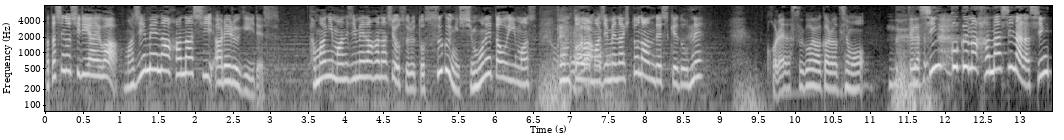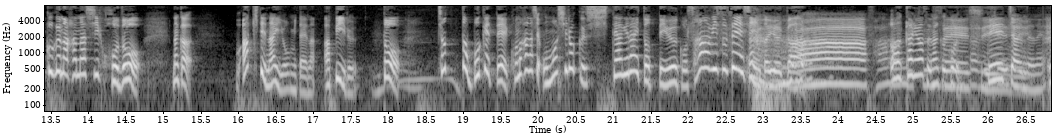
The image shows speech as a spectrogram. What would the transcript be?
私の知り合いは真面目な話アレルギーです。たまに真面目な話をするとすぐに下ネタを言います。本当は真面目な人なんですけどね。これすごいわかる私も。だから深刻な話なら深刻な話ほど、なんか、飽きてないよみたいなアピールと、ちょっとボケて、この話面白くしてあげないとっていう、こう、サービス精神というか、わかります？なんかこう、出ちゃうんだよね。う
